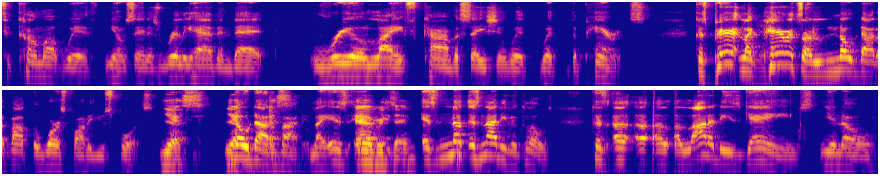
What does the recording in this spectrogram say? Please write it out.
to come up with, you know what I'm saying, is really having that real life conversation with with the parents. Because parent like parents are no doubt about the worst part of you sports. Yes, no doubt yes. about it. Like it's Everything. It's, it's not. It's not even close. Because a, a, a- a lot of these games, you know,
